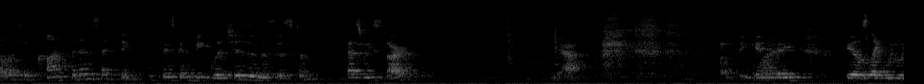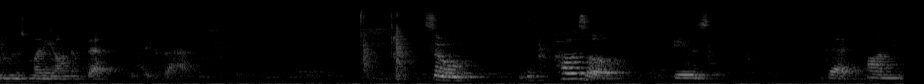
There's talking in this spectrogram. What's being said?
relative confidence, I think, that there's gonna be glitches in the system as we start. Yeah. I don't think anybody feels like we would lose money on the bet like that. So the proposal is that on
